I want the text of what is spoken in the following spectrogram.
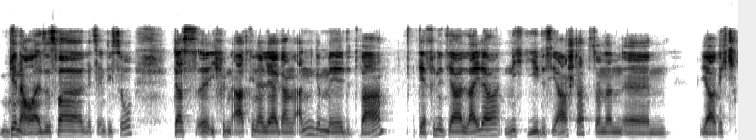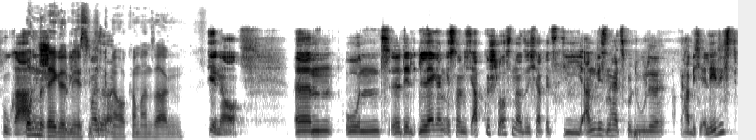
Genau, also es war letztendlich so, dass äh, ich für den A-Trainer-Lehrgang angemeldet war. Der findet ja leider nicht jedes Jahr statt, sondern ähm, ja recht sporadisch. Unregelmäßig, genau, kann man sagen. Genau. Ähm, und äh, der Lehrgang ist noch nicht abgeschlossen. Also ich habe jetzt die Anwesenheitsmodule habe ich erledigt.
